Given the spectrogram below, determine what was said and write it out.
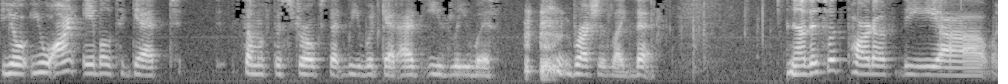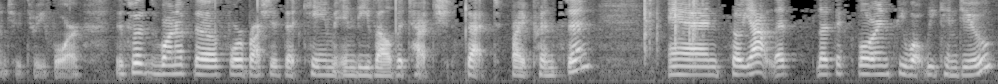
you, you aren't able to get some of the strokes that we would get as easily with brushes like this. Now this was part of the, uh, one, two, three, four. This was one of the four brushes that came in the Velvetouch set by Princeton. And so yeah, let's, let's explore and see what we can do.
